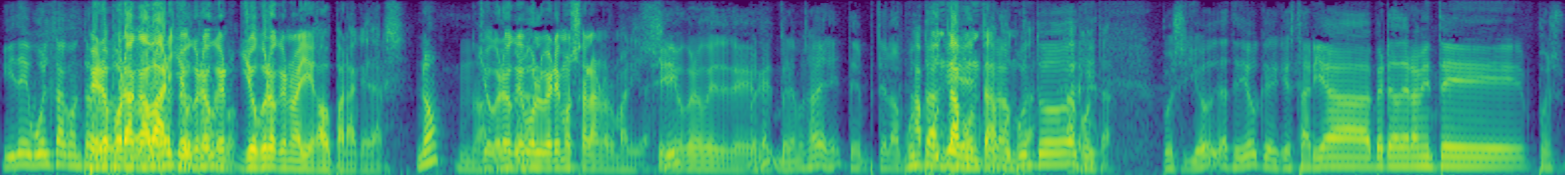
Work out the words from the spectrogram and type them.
ida y vuelta contra Pero por acabar, yo creo, que, yo creo que no ha llegado para quedarse. ¿No? No, yo creo que volveremos a la normalidad. Sí, yo creo que. te- Bueno, veremos a ver, ¿eh? te, te lo apunto Apunta, aquí, ¿eh? apunta, Te apunta, apunto aquí. apunta. Pues yo ya te digo que, que estaría verdaderamente pues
